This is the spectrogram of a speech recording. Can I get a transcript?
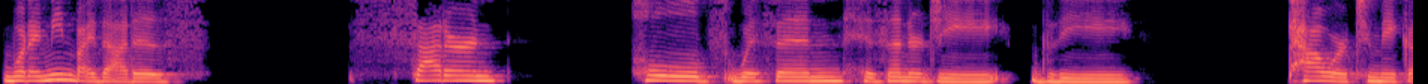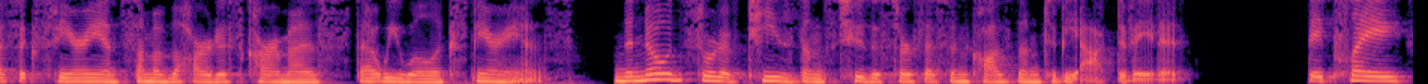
what I mean by that is Saturn holds within his energy the power to make us experience some of the hardest karmas that we will experience. The nodes sort of tease them to the surface and cause them to be activated. They play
